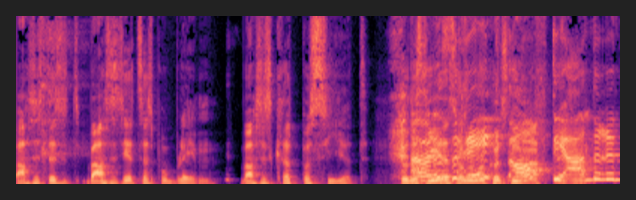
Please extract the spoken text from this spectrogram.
Was ist, das, jetzt- was ist jetzt das Problem? Was ist gerade passiert? So, dass Aber jeder das so regt kurz auf die anderen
